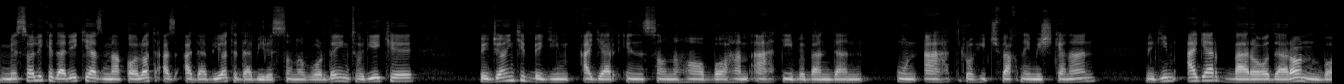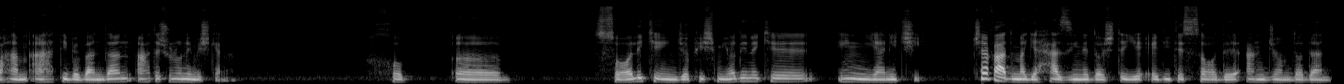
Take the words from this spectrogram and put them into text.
مثالی که در یکی از مقالات از ادبیات دبیرستان آورده اینطوریه که به جای اینکه بگیم اگر انسانها با هم عهدی ببندن اون عهد رو هیچ وقت نمیشکنن میگیم اگر برادران با هم عهدی ببندن عهدشون رو نمیشکنن. خب سوالی که اینجا پیش میاد اینه که این یعنی چی؟ چقدر مگه هزینه داشته یه edit ساده انجام دادن؟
